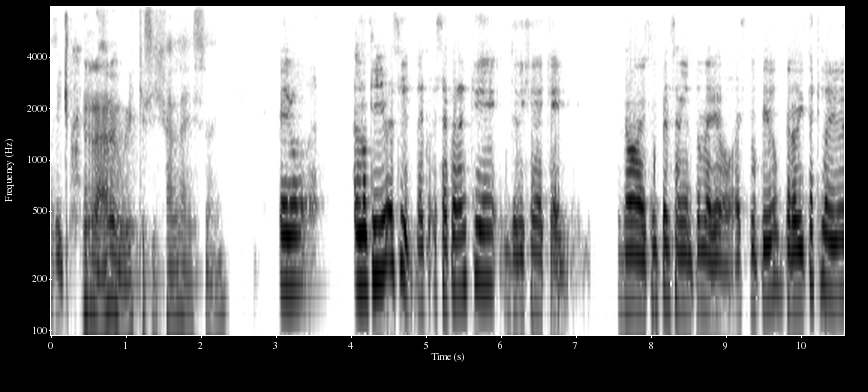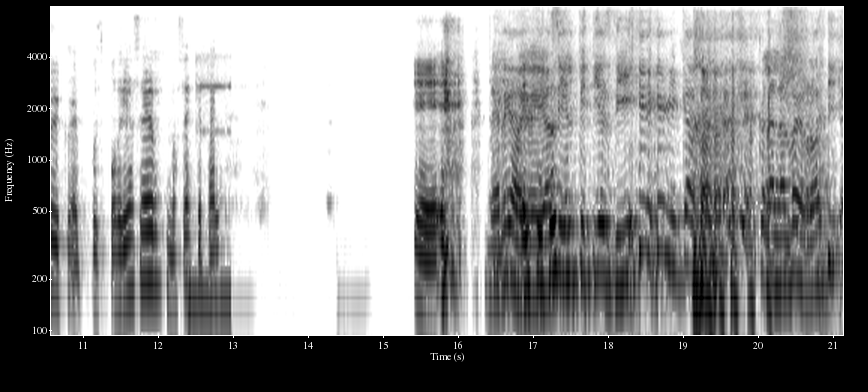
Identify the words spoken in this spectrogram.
así. Qué raro, güey, que si jala eso, ¿eh? Pero lo que yo iba a decir, ¿se acuerdan que yo dije que no, es un pensamiento medio estúpido, pero ahorita que lo digo, pues podría ser, no sé, ¿qué tal? Eh, Verga, güey, me así el PTSD, bien cabrón, con la alarma de Roy.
